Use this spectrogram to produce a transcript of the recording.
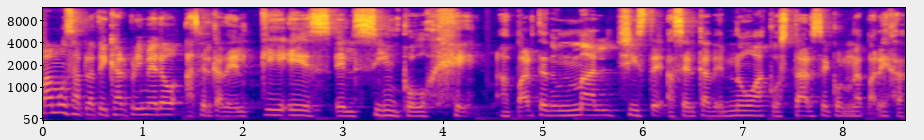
Vamos a platicar primero acerca del qué es el 5G, aparte de un mal chiste acerca de no acostarse con una pareja.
